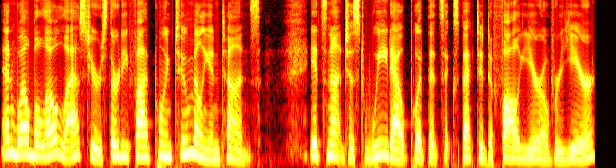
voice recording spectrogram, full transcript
and well below last year's 35.2 million tons. It's not just wheat output that's expected to fall year over year.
